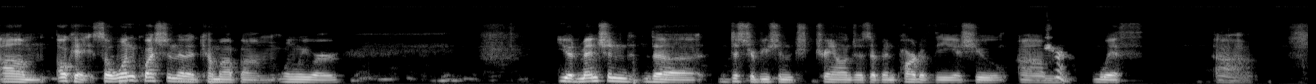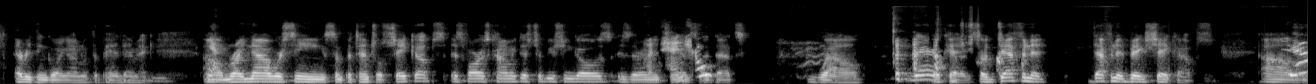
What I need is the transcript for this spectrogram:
Um, okay, so one question that had come up um, when we were, you had mentioned the distribution ch- challenges have been part of the issue um, Sure. with uh, everything going on with the pandemic. Yeah. Um, right now, we're seeing some potential shakeups as far as comic distribution goes. Is there any chance that that's well? Okay, so definite, definite big shakeups. Um, Yeah.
